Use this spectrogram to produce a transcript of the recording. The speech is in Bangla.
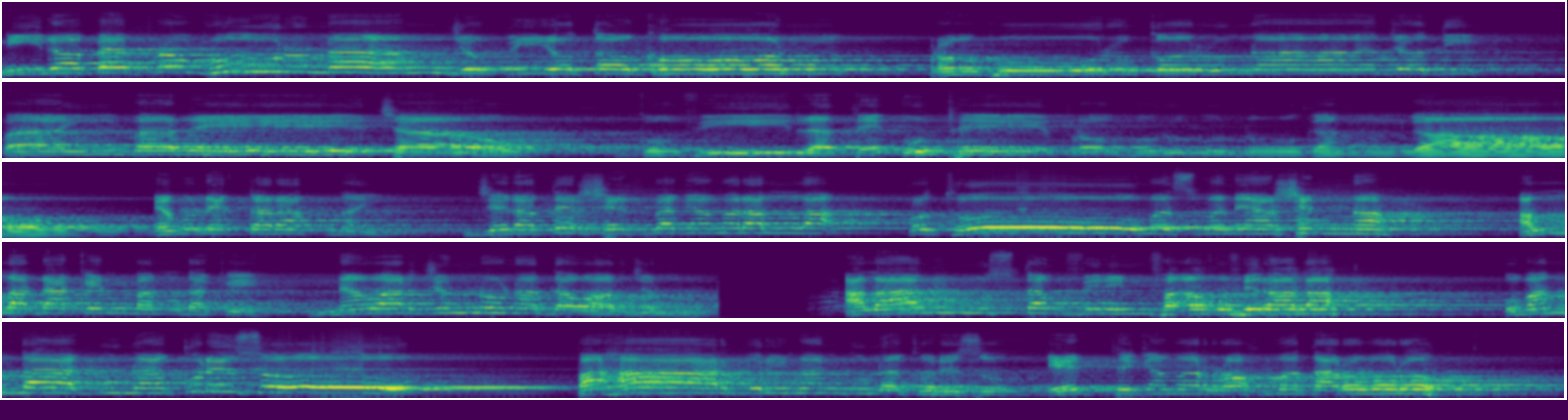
নীরবে প্রভুর নাম জপিও তখন, প্রভুর করুণা যদি পাইবারে চাও, গভীর রাতে উঠে প্রভুর গুণগান গাও। এমন একটা রাত নাই, যে রাতের শেষ ভাগে আমার আল্লাহ প্রথম আসমানে আসেন না। আল্লাহ ডাকেন বান্দাকে, নেওয়ার জন্য না দেওয়ার জন্য? আলা ও বান্দা করেছ? পাহাড় পরিমাণ করেছ। এর থেকে আমার বড়।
